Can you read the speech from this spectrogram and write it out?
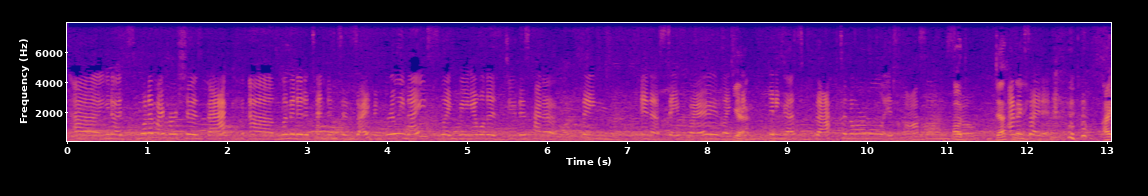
Yeah. I, uh, you know, it's one of my first shows back. Um, limited attendance is, I think, really nice. Like being able to do this kind of thing in a safe way, like Yeah. getting, us back to normal, is awesome. So Oh, definitely. I'm excited. I,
